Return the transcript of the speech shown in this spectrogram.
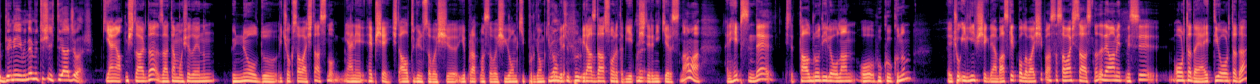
deneyimine müthiş ihtiyacı var. Yani 60'larda zaten Moshe Dayan'ın ünlü olduğu birçok savaşta aslında yani hep şey işte 6 gün savaşı, yıpratma savaşı, Yom Kippur, Yom Kippur, Yom Kippur. biraz daha sonra tabii 70'lerin evet. ilk yarısında ama hani hepsinde işte Talbrodi ile olan o hukukunun e, çok ilginç bir şekilde yani basketbolla başlayıp aslında savaş sahasında da devam etmesi ortada yani ettiği ortada.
